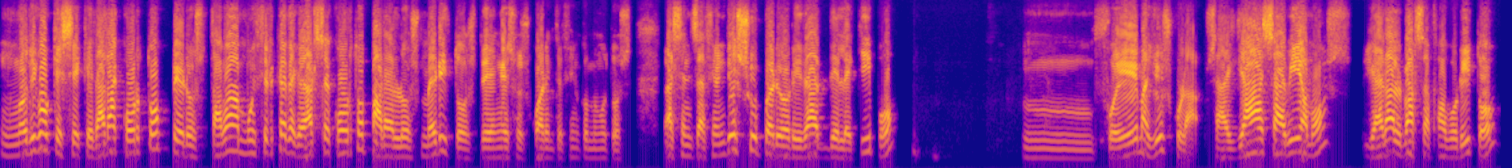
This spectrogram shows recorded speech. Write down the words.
no digo que se quedara corto, pero estaba muy cerca de quedarse corto para los méritos de en esos 45 minutos. La sensación de superioridad del equipo mm, fue mayúscula. O sea, ya sabíamos, ya era el Barça favorito,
